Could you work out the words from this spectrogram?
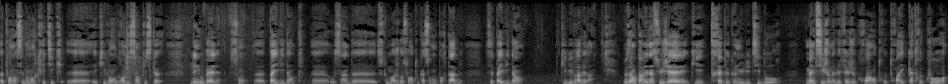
euh, pendant ces moments critiques euh, et qui vont en grandissant puisque les nouvelles sont euh, pas évidentes au sein de ce que moi je reçois en tout cas sur mon portable. C'est pas évident. Qui vivra verra. Nous allons parler d'un sujet qui est très peu connu du Tibourg, même si j'en avais fait, je crois, entre 3 et 4 cours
